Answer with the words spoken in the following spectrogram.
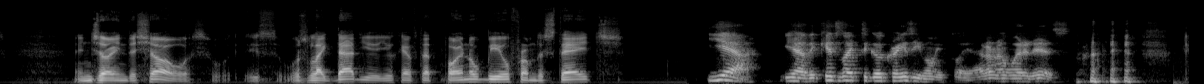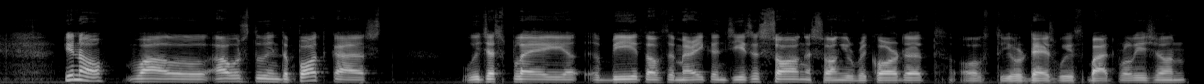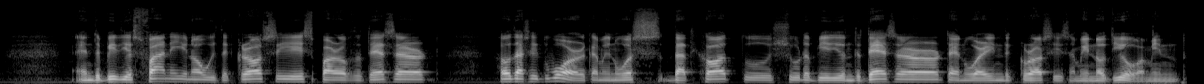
enjoying the show. It was like that. You you have that point of view from the stage. Yeah, yeah. The kids like to go crazy when we play. I don't know what it is. You know, while I was doing the podcast, we just play a, a bit of the American Jesus song, a song you recorded of your days with Bad Religion. And the video is funny, you know, with the crosses, part of the desert. How does it work? I mean, was that hot to shoot a video in the desert and wearing the crosses? I mean, not you, I mean,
